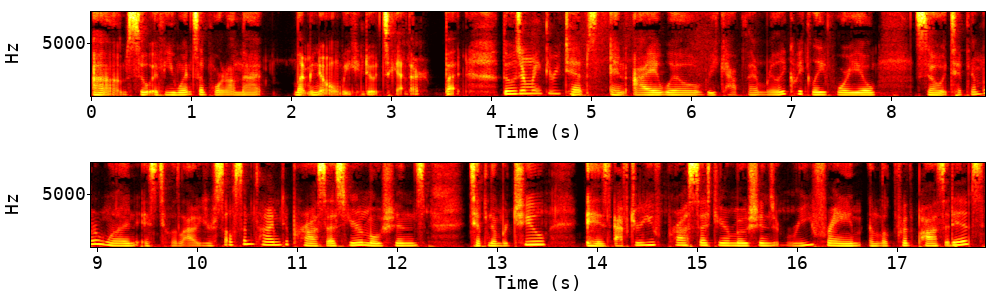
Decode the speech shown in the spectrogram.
Um, so if you want support on that, let me know and we can do it together. But those are my three tips, and I will recap them really quickly for you. So, tip number one is to allow yourself some time to process your emotions. Tip number two is after you've processed your emotions, reframe and look for the positives.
